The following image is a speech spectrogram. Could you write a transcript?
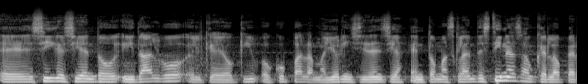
Eh, sigue siendo Hidalgo el que ocupa la mayor incidencia en tomas clandestinas, aunque la operación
